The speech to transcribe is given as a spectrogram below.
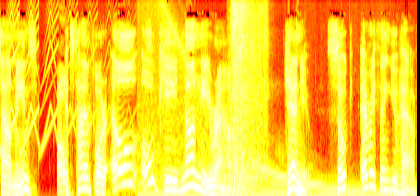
sound means? Oh, It's time for El Oki Nani round. Can you soak everything you have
